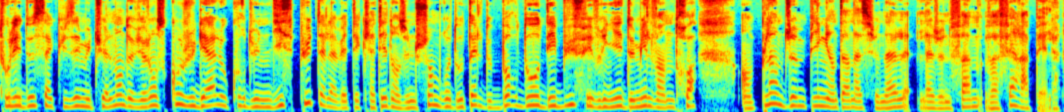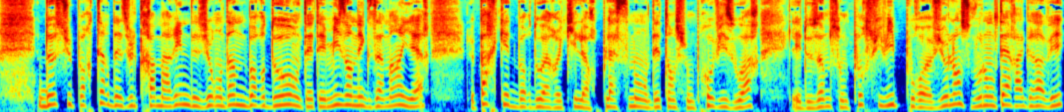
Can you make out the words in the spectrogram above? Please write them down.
Tous les deux s'accusaient mutuellement de violence conjugale. Au cours d'une dispute, elle avait éclaté dans une chambre d'hôtel de Bordeaux début février 2023. En plein jumping international, la jeune femme va faire appel. Deux supporters des ultramarines des Girondins de Bordeaux ont été mis en examen hier. Le parquet de Bordeaux a requis leur placement en détention provisoire. Les deux hommes sont poursuivis pour euh, violence volontaire aggravée,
